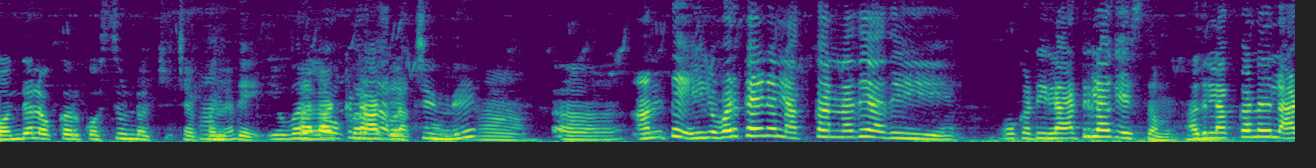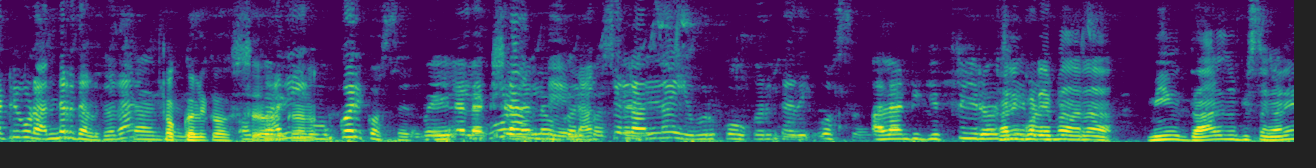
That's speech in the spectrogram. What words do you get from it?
వందలు ఒక్కరికి వస్తుండొచ్చు ఎవరికో లక్ నాకు. వచ్చింది. అంతే. ఎవరికైనా లక్ అన్నది అది ఒకటి లాటరీ లాగా వేస్తాం. అది లక్ అనేది లాటరీ కూడా అందరు తడుతుందా ఒక్కరికి వస్తుంది. అది ఒక్కరికి వస్తుంది. వేల లక్షలలో ఎవరికో ఒకరికి అది వస్తుంది. అలాంటి గిఫ్ట్ ఈ రోజు మేము దారి చూపిస్తాం కానీ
